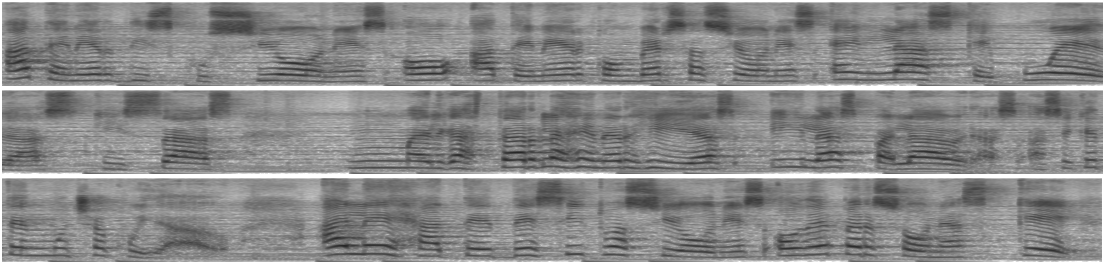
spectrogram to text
a tener discusiones o a tener conversaciones en las que puedas quizás malgastar las energías y las palabras. Así que ten mucho cuidado. Aléjate de situaciones o de personas que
